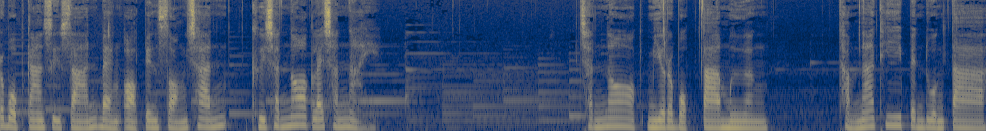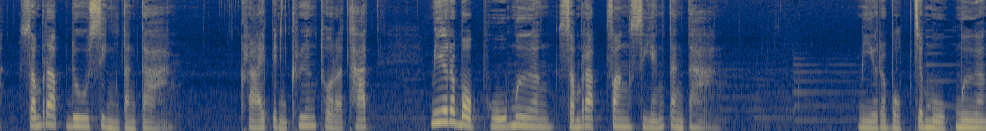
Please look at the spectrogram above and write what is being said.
ระบบการสื่อสารแบ่งออกเป็นสองชั้น คือชั้นนอกและชั้นใน ชั้นนอกมีระบบตาเมืองทำหน้าที่เป็นดวงตาสำหรับดูสิ่งต่างๆ คล้ายเป็นเครื่องโทรทัศน์ มีระบบหูเมืองสำหรับฟังเสียงต่างๆ มีระบบจมูกเมือง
